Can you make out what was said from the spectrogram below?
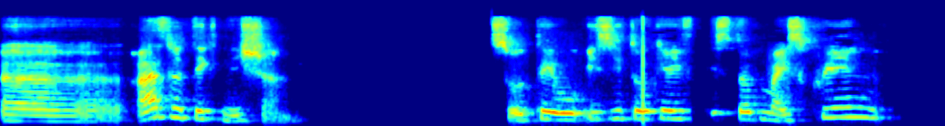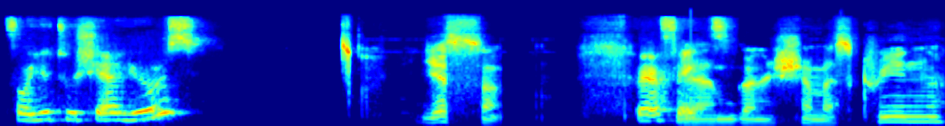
uh, as a technician. So Theo, is it okay if I stop my screen for you to share yours? Yes. Perfect. I'm gonna share my screen.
